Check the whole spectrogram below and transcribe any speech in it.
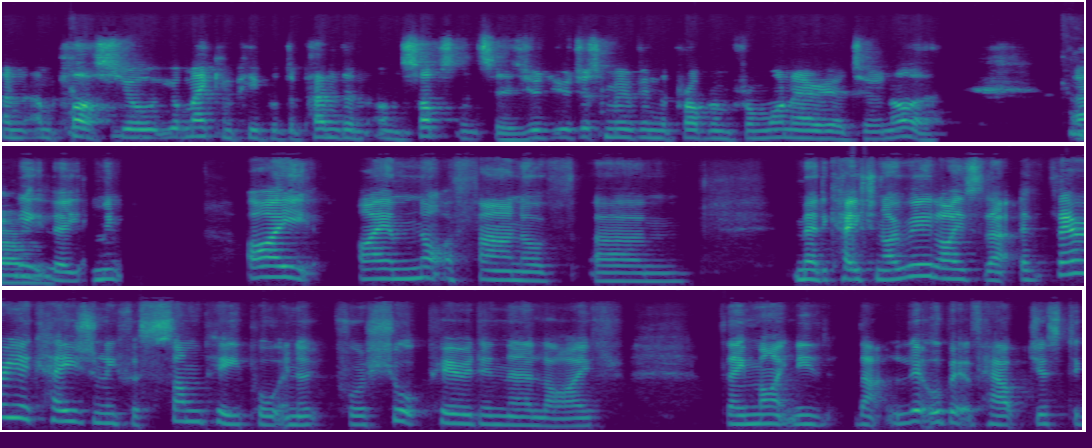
and, and plus you're you're making people dependent on substances. You're, you're just moving the problem from one area to another. Completely. Um, I mean, I I am not a fan of um, medication, I realized that uh, very occasionally for some people in a, for a short period in their life, they might need that little bit of help just to,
